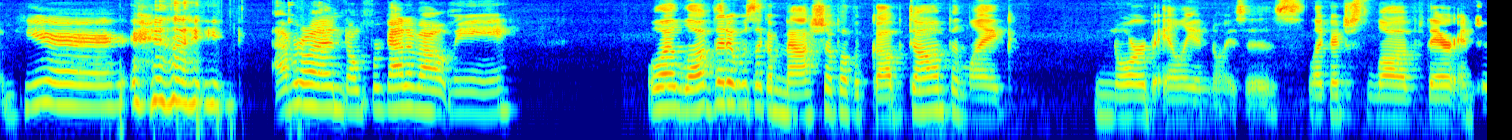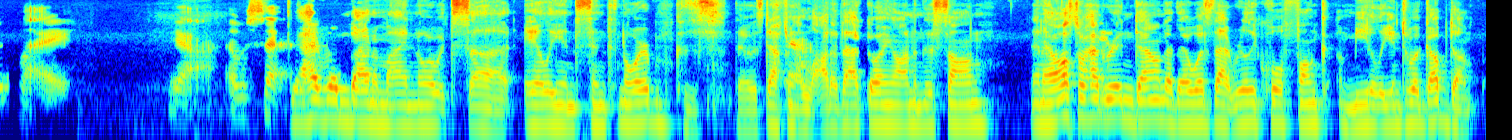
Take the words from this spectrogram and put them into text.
I'm here. like everyone, don't forget about me. Well, I love that it was like a mashup of a gubb dump and like Norb alien noises. Like I just loved their interplay. Yeah, it was sick. Yeah, I had written down in mine Norb's uh, alien synth Norb because there was definitely Yeah. a lot of that going on in this song. And I also had written down that there was that really cool funk immediately into a gubb dump,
